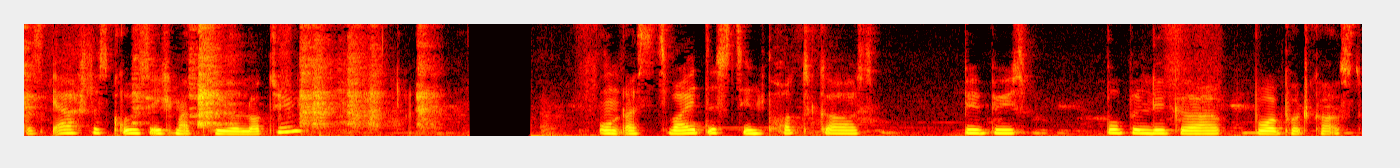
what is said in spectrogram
Als erstes grüße ich Matteo Lotti. Und als zweites den Podcast Bibis Bubbeliger Boy Podcast.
